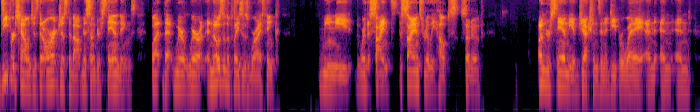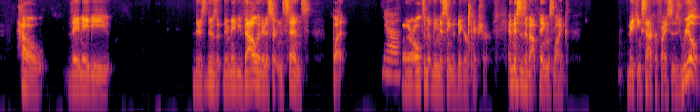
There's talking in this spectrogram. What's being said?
deeper challenges that aren't just about misunderstandings, but that we're where and those are the places where I think we need where the science the science really helps sort of understand the objections in a deeper way and and and how they may be there's there's there may be valid in a certain sense but yeah. but are ultimately missing the bigger picture. And this is about things like making sacrifices real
